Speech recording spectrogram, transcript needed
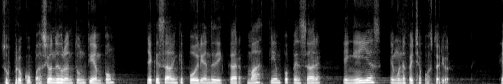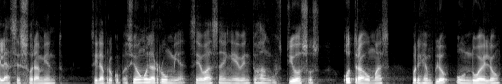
sus preocupaciones durante un tiempo, ya que saben que podrían dedicar más tiempo a pensar en ellas en una fecha posterior. El asesoramiento. Si la preocupación o la rumia se basa en eventos angustiosos o traumas, por ejemplo, un duelo,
